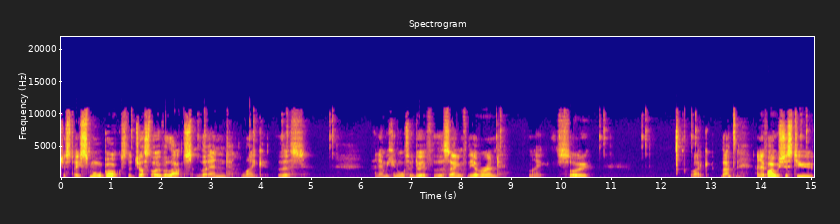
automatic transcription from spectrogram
just a small box that just overlaps the end like this. And then we can also do it for the same for the other end like so. Like that. And if I was just to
